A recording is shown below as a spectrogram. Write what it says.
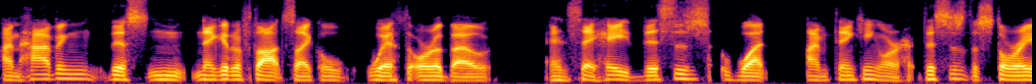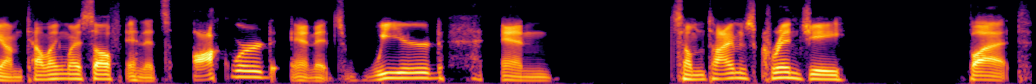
I'm having this n- negative thought cycle with or about, and say, "Hey, this is what I'm thinking, or this is the story I'm telling myself, and it's awkward and it's weird, and sometimes cringy, but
